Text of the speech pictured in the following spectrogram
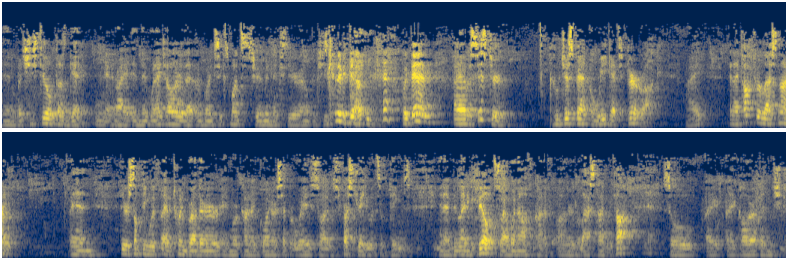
And but she still doesn't get it, Yeah. right? And then when I tell her that I'm going six months to Shwe Oo Min next year, I don't think she's going to be happy. but then I have a sister who just spent a week at Spirit Rock, right? And I talked to her last night, and there's something with I have a twin brother, and we're kind of going our separate ways. So I was frustrated with some things, and I've been letting it build. So I went off kind of on her the last time we talked. So I, I call her up, and she's,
